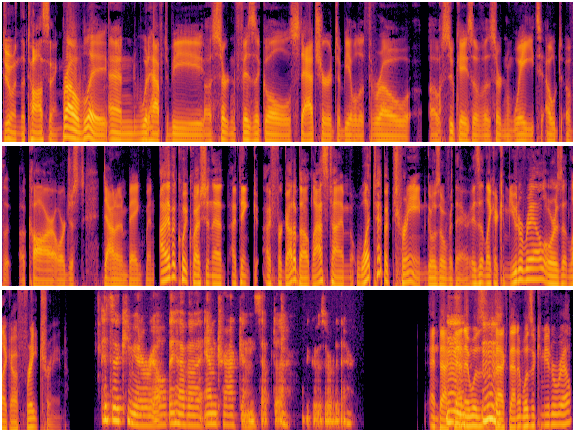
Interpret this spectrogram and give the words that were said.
Doing the tossing. Probably, and would have to be a certain physical stature to be able to throw a suitcase of a certain weight out of a, a car or just down an embankment. I have a quick question that I think I forgot about last time. What type of train goes over there? Is it like a commuter rail or is it like a freight train? It's a commuter rail. They have a Amtrak and SEPTA that goes over there. And back Mm, then it was mm. back then it was a commuter rail.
